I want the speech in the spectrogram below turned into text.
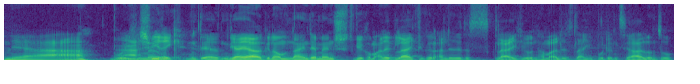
Ja, ah, ich immer- schwierig. Und er, ja, ja, genau. Nein, der Mensch, wir kommen alle gleich, wir können alle das Gleiche und haben alle das gleiche Potenzial und so.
